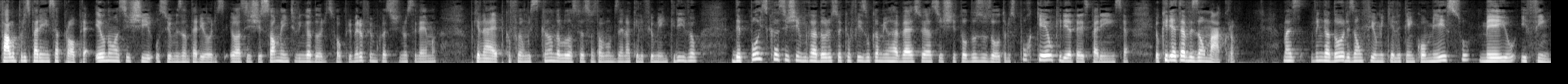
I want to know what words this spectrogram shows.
Falo por experiência própria. Eu não assisti os filmes anteriores. Eu assisti somente Vingadores. Foi o primeiro filme que eu assisti no cinema. Porque na época foi um escândalo. As pessoas estavam dizendo que aquele filme é incrível. Depois que eu assisti Vingadores, foi que eu fiz o caminho reverso e assisti todos os outros. Porque eu queria ter a experiência. Eu queria ter a visão macro. Mas Vingadores é um filme que ele tem começo, meio e fim.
